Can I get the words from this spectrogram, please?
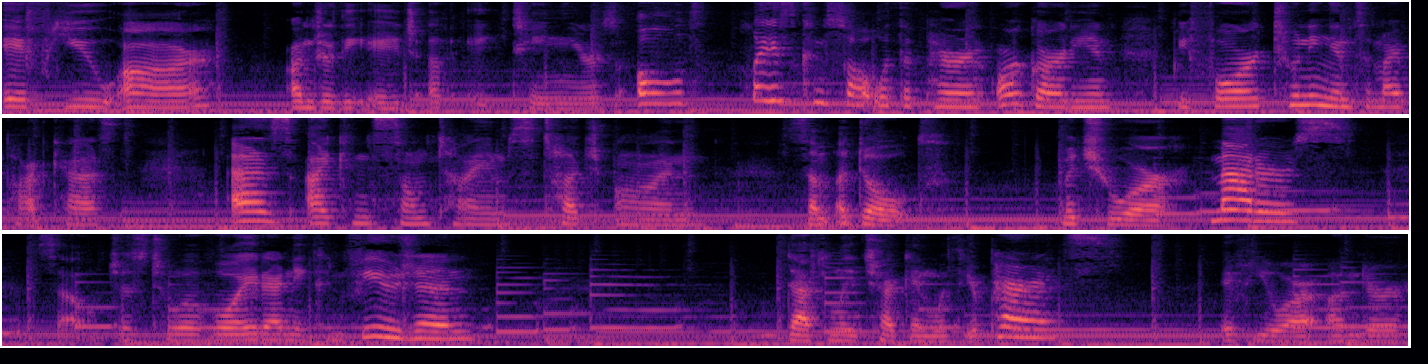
If you are under the age of 18 years old, please consult with a parent or guardian before tuning into my podcast, as I can sometimes touch on some adult, mature matters. So, just to avoid any confusion, definitely check in with your parents if you are under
